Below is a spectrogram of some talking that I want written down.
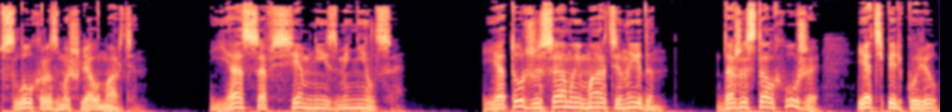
Вслух размышлял Мартин. Я совсем не изменился. Я тот же самый Мартин Иден, даже стал хуже, Я теперь курю.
